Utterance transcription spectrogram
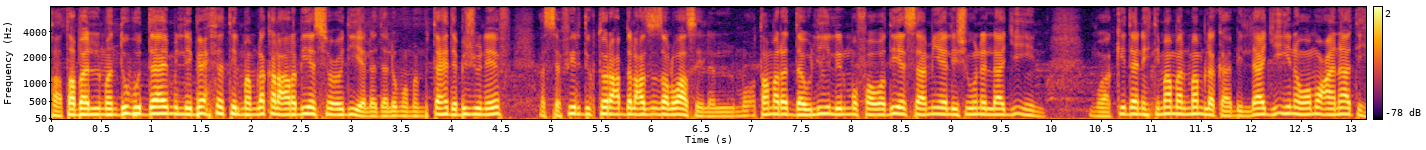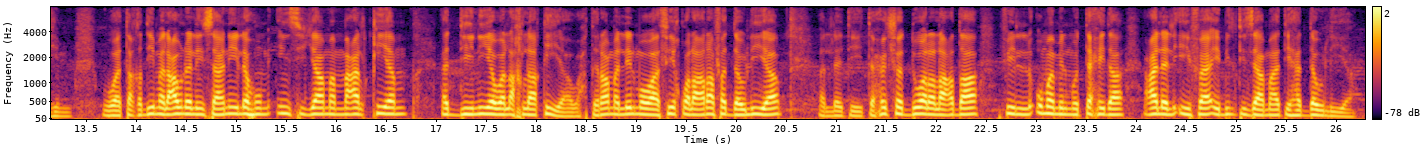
خاطب المندوب الدائم لبعثة المملكة العربية السعودية لدى الأمم المتحدة بجنيف السفير دكتور عبد العزيز الواصل المؤتمر الدولي للمفوضية السامية لشؤون اللاجئين مؤكدا اهتمام المملكة باللاجئين ومعاناتهم وتقديم العون الإنساني لهم انسجاما مع القيم الدينية والأخلاقية واحتراما للمواثيق والأعراف الدولية التي تحث الدول الأعضاء في الأمم المتحدة على الإيفاء بالتزاماتها الدولية.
